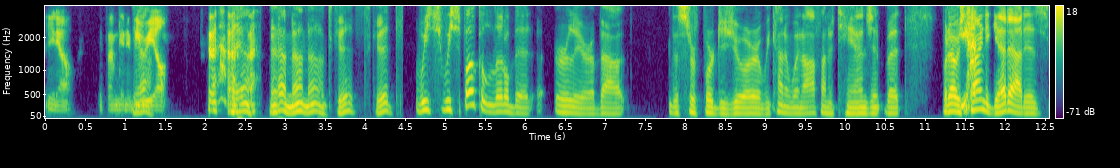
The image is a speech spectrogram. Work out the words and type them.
you know if i'm going to be yeah. real yeah yeah no no it's good it's good we we spoke a little bit earlier about the surfboard du jour and we kind of went off on a tangent but what i was yeah. trying to get at is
